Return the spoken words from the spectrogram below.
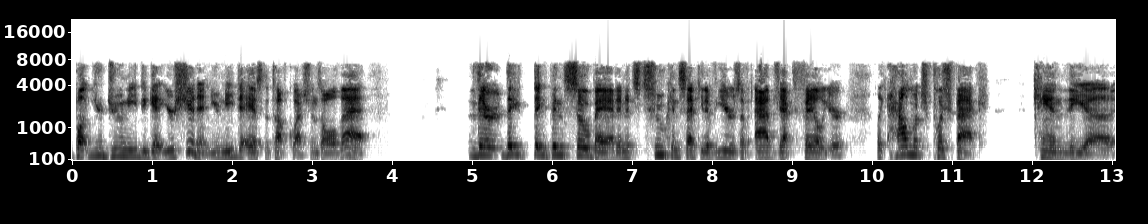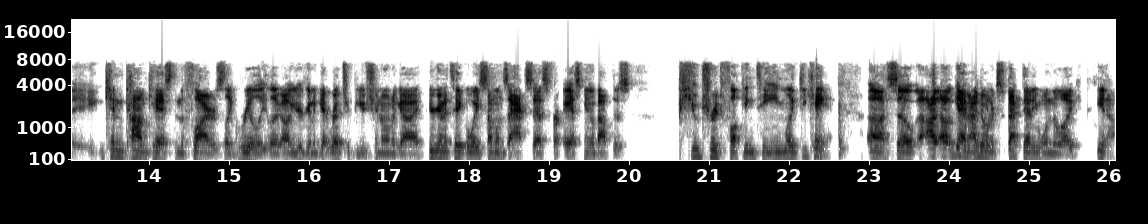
but you do need to get your shit in. You need to ask the tough questions, all that. They're they they've been so bad, and it's two consecutive years of abject failure. Like how much pushback can the uh can Comcast and the Flyers like really like oh you're gonna get retribution on a guy you're gonna take away someone's access for asking about this putrid fucking team. Like you can't. Uh, so I, again, I don't expect anyone to like you know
